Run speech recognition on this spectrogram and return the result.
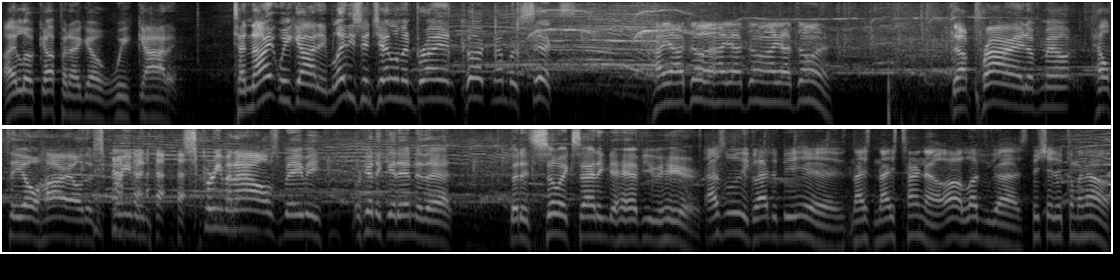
I look up and I go, We got him. Tonight we got him. Ladies and gentlemen, Bryan Cook, number six. How y'all doing? How y'all doing? How y'all doing? The pride of Mount Healthy, Ohio. The screaming, screaming owls, baby. We're going to get into that. But it's so exciting to have you here. Absolutely glad to be here. Nice, nice turnout. Oh, I love you guys. Appreciate you coming out.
